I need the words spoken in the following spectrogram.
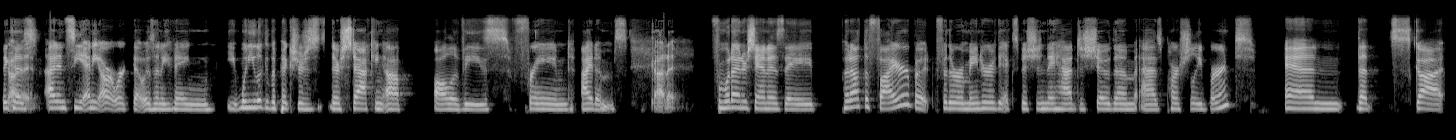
because I didn't see any artwork that was anything. When you look at the pictures, they're stacking up all of these framed items. Got it. From what I understand, is they put out the fire, but for the remainder of the exhibition, they had to show them as partially burnt, and that Scott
